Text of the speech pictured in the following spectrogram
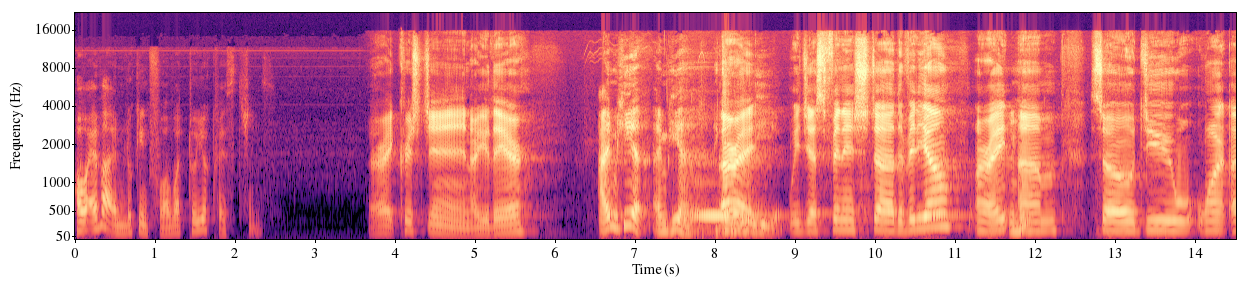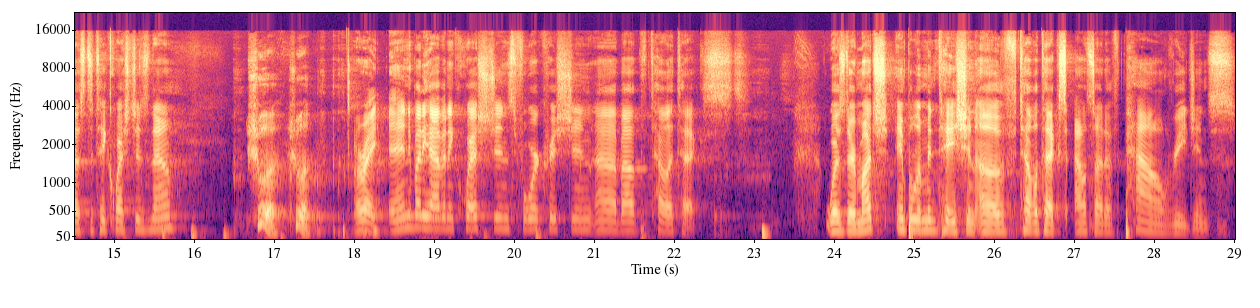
However, I'm looking forward to your questions. All right, Christian, are you there? I'm here. I'm here. All right. you. We just finished uh, the video. All right, Mhm. Um, so, do you want us to take questions now? Sure, sure. All right. Anybody have any questions for Christian uh, about the teletext? Was there much implementation of teletext outside of PAL regions?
